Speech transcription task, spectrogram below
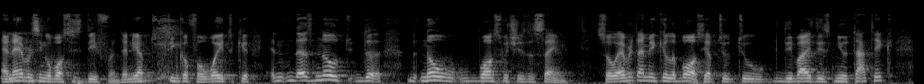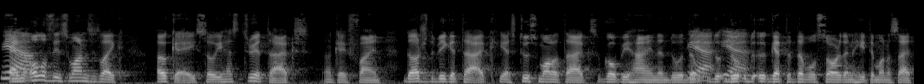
and Mm. every single boss is different, and you have to think of a way to kill. And there's no the, no boss which is the same. So every time you kill a boss, you have to to devise this new tactic, Yeah. and all of these ones is like. Okay, so he has three attacks. Okay, fine. Dodge the big attack. He has two small attacks. Go behind and do a dou- Yeah, do, do- yeah. do- get the double sword and hit him on the side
